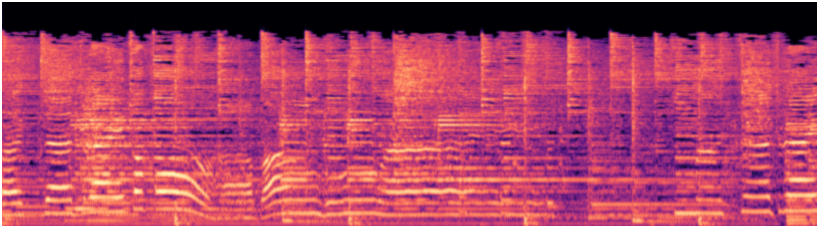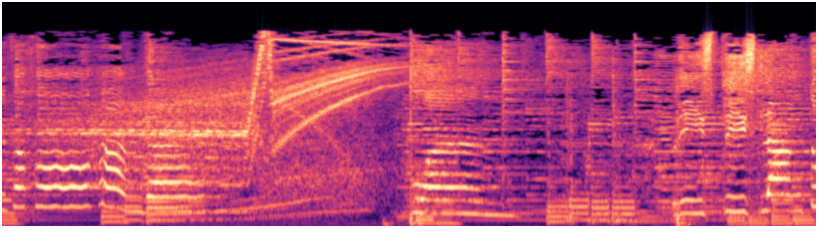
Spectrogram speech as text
Magdadrive ako habang buhay. Magdadrive ako hanggang Juan Please, please lang to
